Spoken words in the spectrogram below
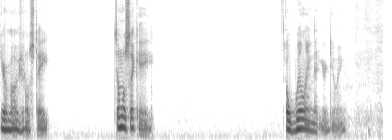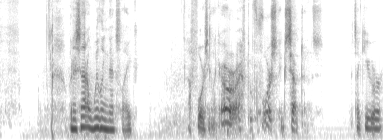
your emotional state. It's almost like a a willing that you're doing. But it's not a willing that's like a forcing, like, oh, I have to force acceptance. It's like you're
